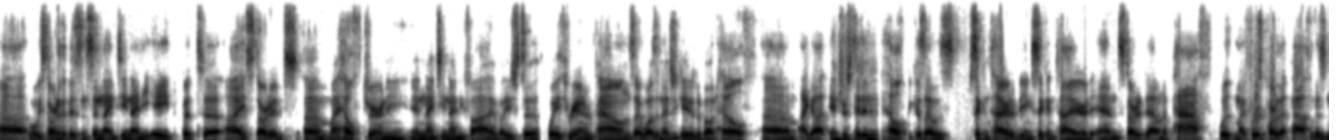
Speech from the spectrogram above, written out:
Uh, well, we started the business in 1998, but uh, I started um, my health journey in 1995. I used to weigh 300 pounds. I wasn't educated about health. Um, I got interested in health because I was sick and tired of being sick and tired and started down a path. My first part of that path was,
